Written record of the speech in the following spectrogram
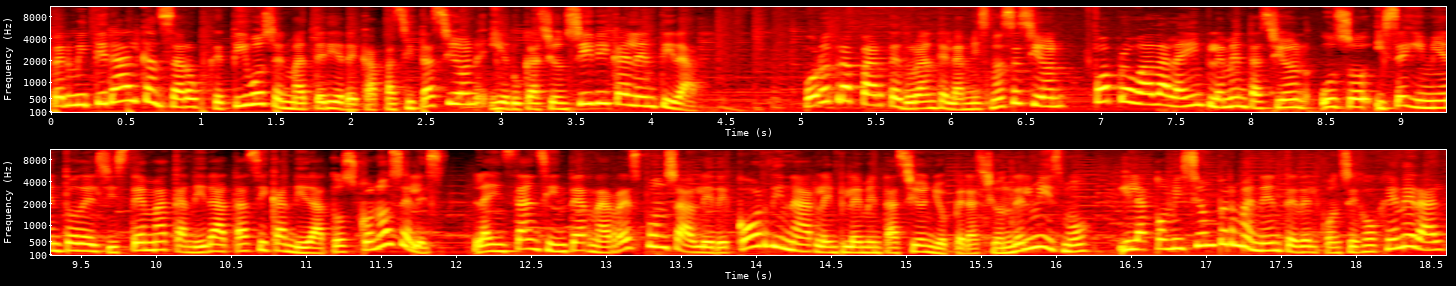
permitirá alcanzar objetivos en materia de capacitación y educación cívica en la entidad, por otra parte, durante la misma sesión, fue aprobada la implementación, uso y seguimiento del sistema Candidatas y Candidatos Conóceles, la instancia interna responsable de coordinar la implementación y operación del mismo, y la Comisión Permanente del Consejo General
